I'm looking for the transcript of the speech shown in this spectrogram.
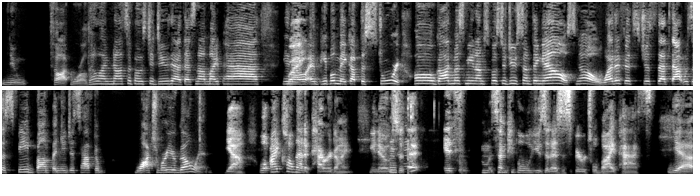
new thought world oh i'm not supposed to do that that's not my path you right. know and people make up the story oh god must mean i'm supposed to do something else no what if it's just that that was a speed bump and you just have to watch where you're going yeah well i call that a paradigm you know mm-hmm. so that it's some people will use it as a spiritual bypass yeah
